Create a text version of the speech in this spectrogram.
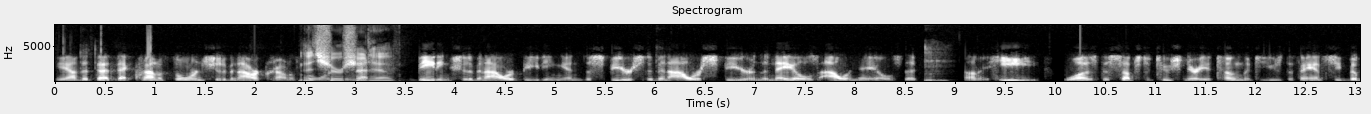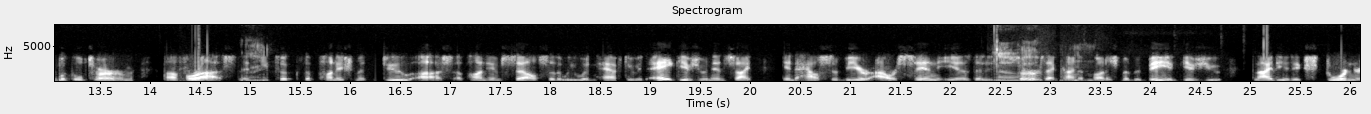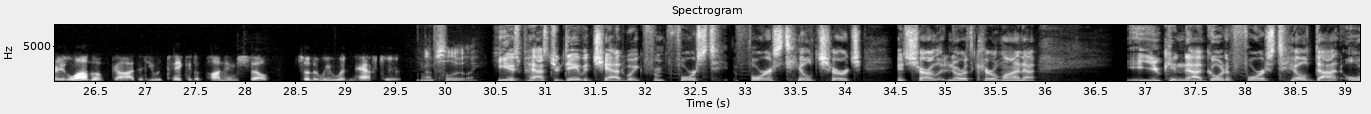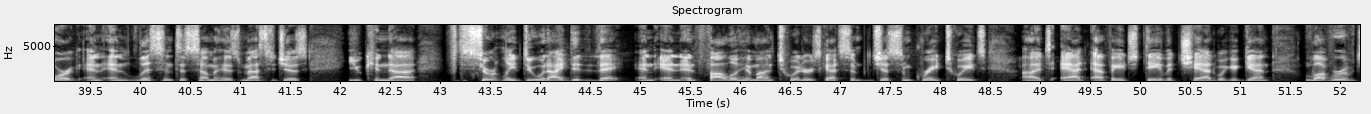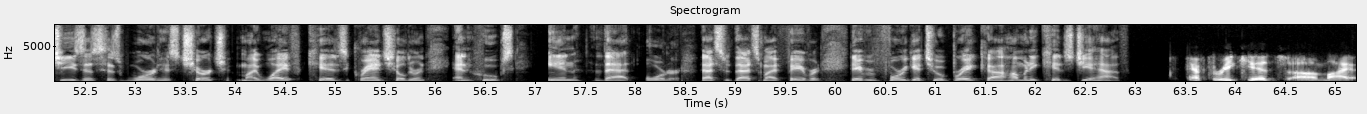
yeah that, that that crown of thorns should have been our crown of thorns it sure should have beating should have been our beating and the spear should have been our spear and the nails our nails that mm-hmm. um, he was the substitutionary atonement, to use the fancy biblical term, uh, for us. That right. he took the punishment due us upon himself so that we wouldn't have to. It A gives you an insight into how severe our sin is, that it uh-huh. deserves that kind mm-hmm. of punishment. But B, it gives you an idea of the extraordinary love of God that he would take it upon himself so that we wouldn't have to. Absolutely. He is Pastor David Chadwick from Forest, Forest Hill Church in Charlotte, North Carolina you can uh, go to foresthill.org and, and listen to some of his messages. You can uh, certainly do what I did today and, and, and follow him on Twitter. He's got some just some great tweets. Uh, it's at FH David Chadwick. Again, lover of Jesus, his word, his church, my wife, kids, grandchildren, and hoops in that order. That's that's my favorite. David, before we get to a break, uh, how many kids do you have? I have three kids. Uh, my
